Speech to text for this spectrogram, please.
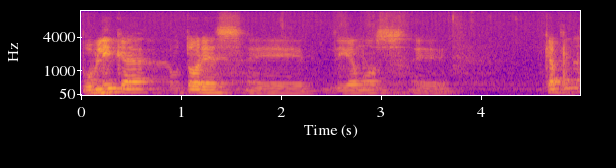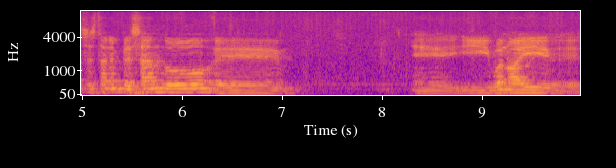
publica autores, digamos, que apenas están empezando y bueno, hay,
